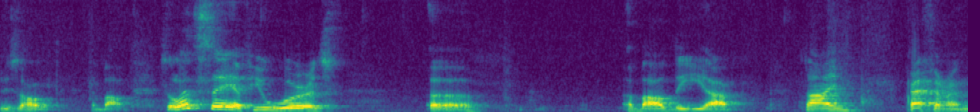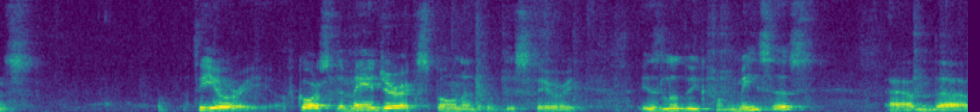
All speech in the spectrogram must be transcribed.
result about? So let's say a few words uh, about the uh, time preference theory. Of course, the major exponent of this theory is Ludwig von Mises, and uh,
